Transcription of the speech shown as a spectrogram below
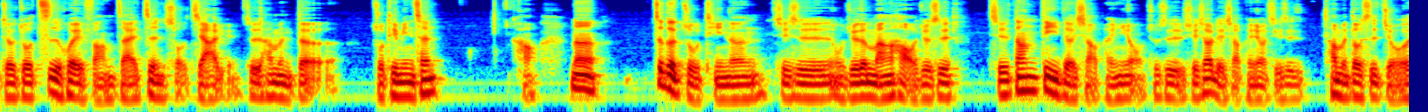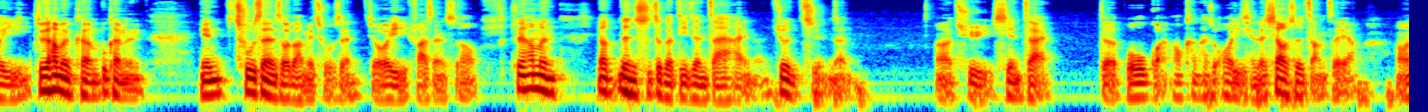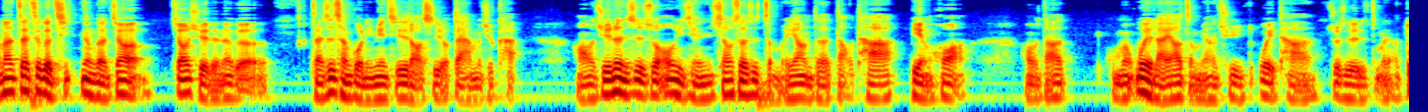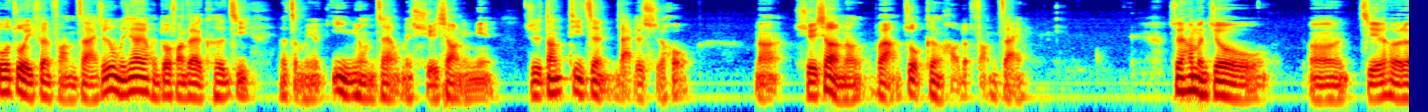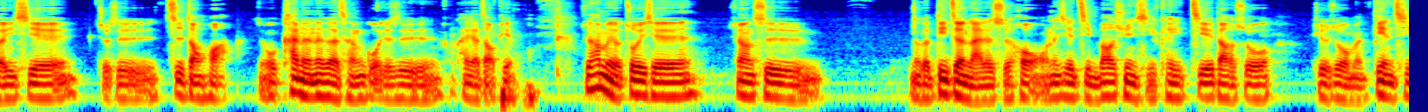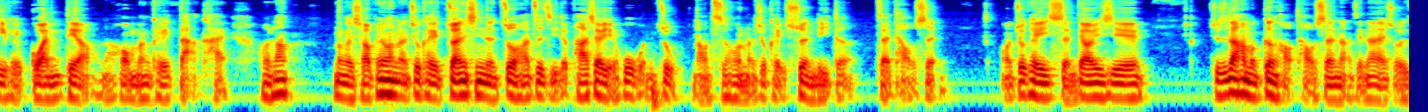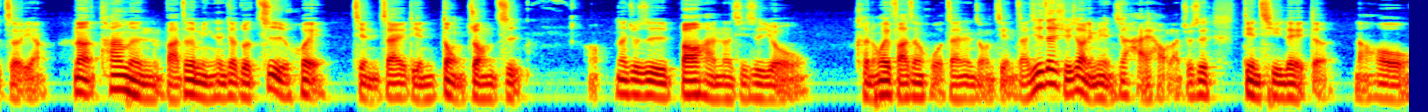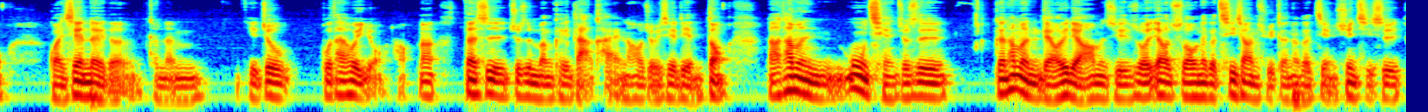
就做智慧防灾镇守家园，这是他们的主题名称。好，那这个主题呢，其实我觉得蛮好，就是。其实当地的小朋友，就是学校里的小朋友，其实他们都是九二一，就是他们可能不可能连出生的时候都还没出生，九二一发生的时候，所以他们要认识这个地震灾害呢，就只能啊去现在的博物馆，然后看看说哦以前的校舍长这样哦，那在这个那个教教学的那个展示成果里面，其实老师有带他们去看，哦去认识说哦以前萧瑟是怎么样的倒塌变化，哦大。我们未来要怎么样去为它，就是怎么样多做一份防灾？就是我们现在有很多防灾的科技，要怎么样应用在我们学校里面？就是当地震来的时候，那学校有没有办法做更好的防灾？所以他们就呃结合了一些就是自动化。我看了那个成果，就是我看一下照片，所以他们有做一些像是那个地震来的时候，那些警报讯息可以接到说。比如说，我们电器可以关掉，然后我们可以打开，好让那个小朋友呢就可以专心的做他自己的趴下掩护稳住，然后之后呢就可以顺利的再逃生，哦，就可以省掉一些，就是让他们更好逃生啊。简单来说是这样。那他们把这个名称叫做智慧减灾联动装置，好，那就是包含了其实有可能会发生火灾那种减灾，其实，在学校里面就还好啦，就是电器类的，然后。管线类的可能也就不太会有。好，那但是就是门可以打开，然后有一些联动。然后他们目前就是跟他们聊一聊，他们其实说要收那个气象局的那个简讯，其实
